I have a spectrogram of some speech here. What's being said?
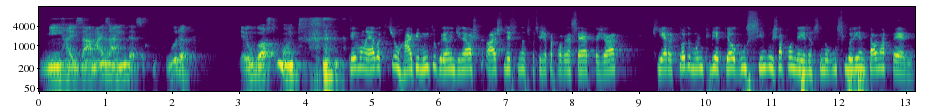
me enraizar mais ainda essa cultura, eu gosto muito. Teve uma época que tinha um hype muito grande, né? Eu acho, acho que você já estava nessa época já, que era todo mundo queria ter algum símbolo japonês, né? algum símbolo oriental na pele.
